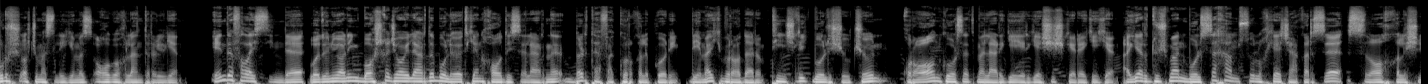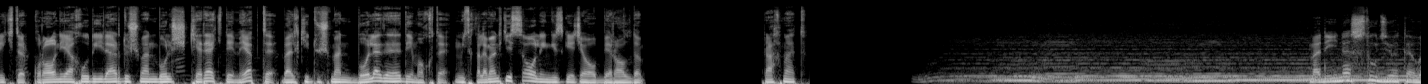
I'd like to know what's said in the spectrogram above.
urush ochmasligimiz ogohlantirilgan. Endi Falastinda va dunyoning boshqa joylarida bo'layotgan hodisalarni bir tafakkur qilib ko'ring. Demak, birodarim, tinchlik bo'lishi uchun Qur'on ko'rsatmalariga ergashish kerak ekan. Agar dushman bo'lsa ham sulhga chaqirsa, isloh qilishlikdir. Qur'on yahudiylar dushman bo'lishi kerak demayapti, balki dushman bo'ladi demoqda. Umid qilamanki, savolingizga javob bera oldim. Rahmat. Madina studio tv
